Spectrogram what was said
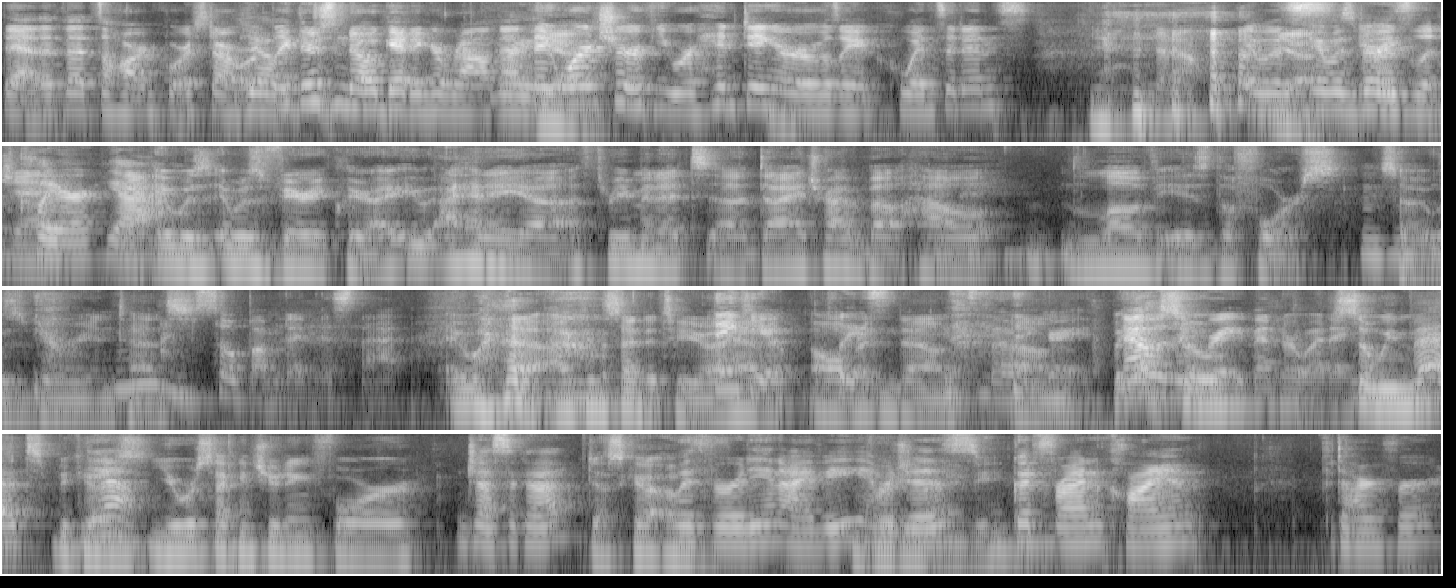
"Yeah, that, that's a hardcore Star Wars." Yep. Like there's no getting around that. Right. They Yeah. weren't sure if you were hinting or it was like a coincidence. No, no, it was Yeah. It was very legit. clear. Yeah. It was it was very clear. I, I had a, uh, a three minute uh, diatribe about how love is the force, so it was very intense. I'm so bummed I missed that. It, I can send it to you. I Thank have you, it all please. written down. That would Um, be great. but That yeah, was so, a great vendor wedding. So we met because Yeah. you were second shooting for Jessica Jessica of with Viridian Ivy Viridian Images, Ivy. good friend, client, photographer.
